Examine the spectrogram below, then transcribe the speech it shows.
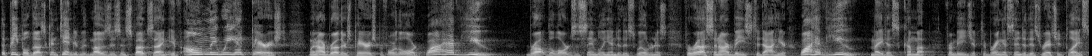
The people thus contended with Moses and spoke, saying, If only we had perished when our brothers perished before the Lord. Why have you brought the Lord's assembly into this wilderness for us and our beasts to die here? Why have you made us come up from Egypt to bring us into this wretched place?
